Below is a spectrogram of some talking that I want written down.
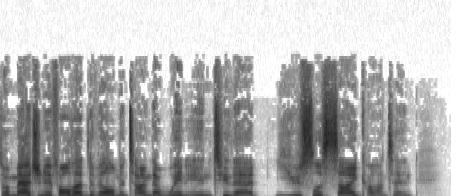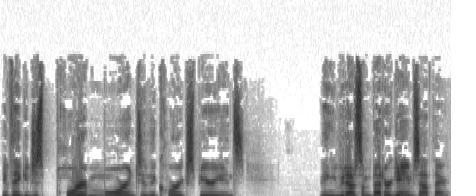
So imagine if all that development time that went into that useless side content, if they could just pour it more into the core experience, think we'd have some better games out there?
